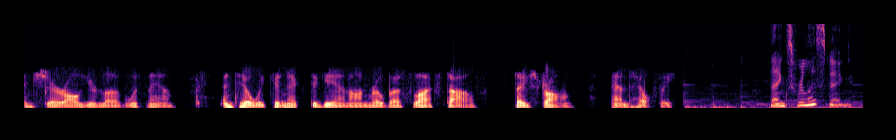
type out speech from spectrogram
and share all your love with them. Until we connect again on Robust Lifestyles, stay strong and healthy. Thanks for listening.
